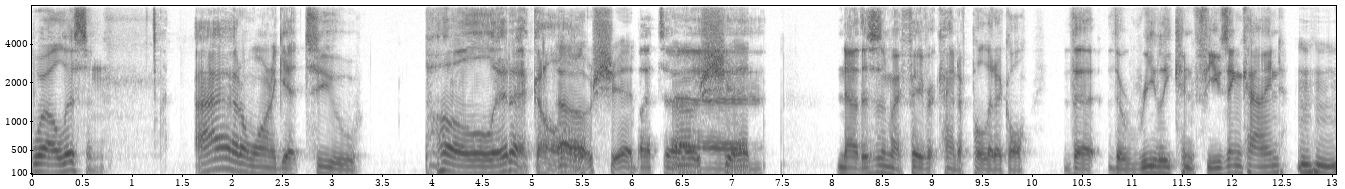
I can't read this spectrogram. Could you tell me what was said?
Well, listen, I don't want to get too political. Oh shit. but oh uh, shit. No, this isn't my favorite kind of political. The the really confusing kind Mm-hmm.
